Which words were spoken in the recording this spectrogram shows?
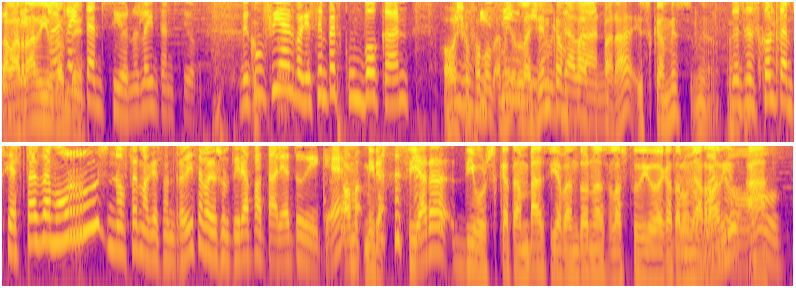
A la ràdio, no és la també. intenció, no és la intenció. M'he confiat perquè sempre et convoquen Oh, això fa molt... a mi, 25 La gent que em fa abans. esperar és que, a més... Doncs escolta'm, si estàs de morros, no fem aquesta entrevista perquè sortirà fatal, ja t'ho dic, eh? Home, mira, si ara dius que te'n vas i abandones l'estudi de Catalunya No, Ràdio... no. Ah,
